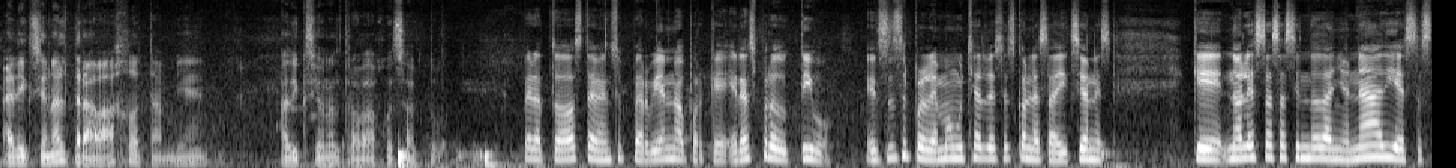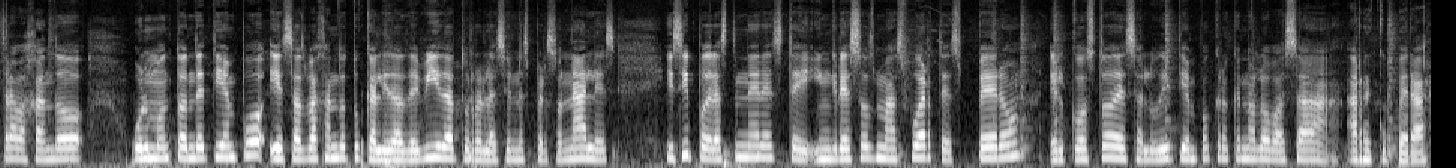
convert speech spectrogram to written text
adicción al trabajo también. Adicción al trabajo, exacto. Pero todos te ven súper bien, ¿no? Porque eres productivo. Ese es el problema muchas veces con las adicciones. Que no le estás haciendo daño a nadie, estás trabajando un montón de tiempo y estás bajando tu calidad de vida, tus relaciones personales. Y sí, podrás tener este ingresos más fuertes, pero el costo de salud y tiempo creo que no lo vas a, recuperar.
